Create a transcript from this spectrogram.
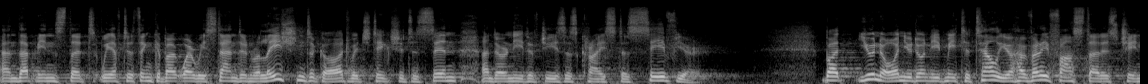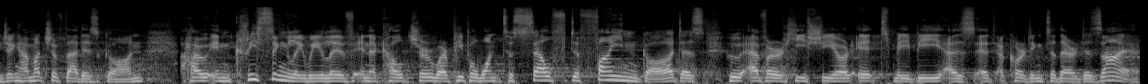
and that means that we have to think about where we stand in relation to God, which takes you to sin and our need of Jesus Christ as Savior. But you know, and you don't need me to tell you, how very fast that is changing, how much of that is gone, how increasingly we live in a culture where people want to self define God as whoever he, she, or it may be, as, according to their desire.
